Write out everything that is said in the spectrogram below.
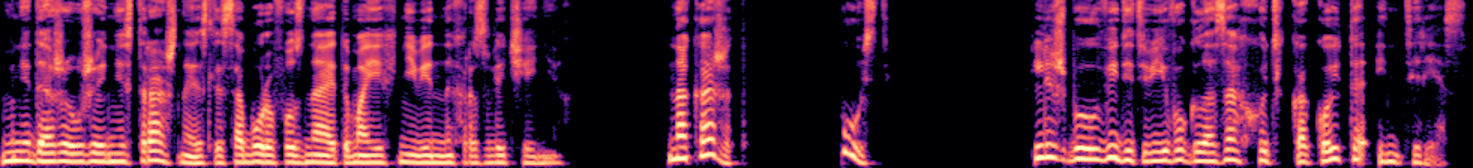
Мне даже уже не страшно, если Сабуров узнает о моих невинных развлечениях. Накажет? Пусть. Лишь бы увидеть в его глазах хоть какой-то интерес.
